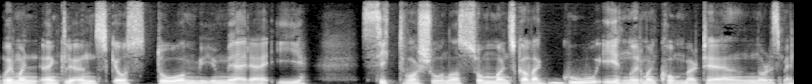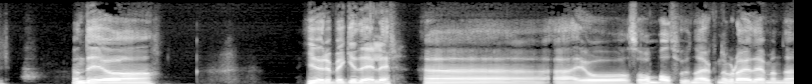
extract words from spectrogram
hvor man egentlig ønsker å stå mye mer i situasjoner som man skal være god i når man kommer til når det smeller. Men det å gjøre begge deler Uh, er jo altså Håndballforbundet er jo ikke noe glad i det, men det,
